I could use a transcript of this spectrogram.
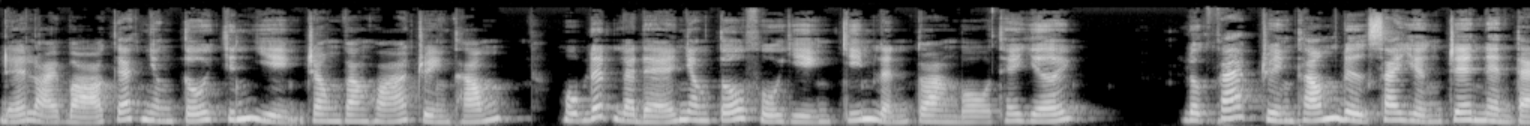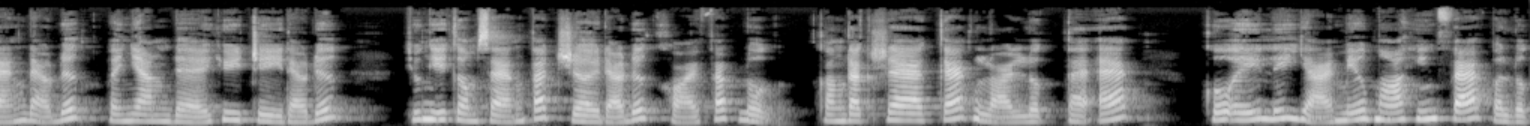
để loại bỏ các nhân tố chính diện trong văn hóa truyền thống. Mục đích là để nhân tố phụ diện chiếm lĩnh toàn bộ thế giới. Luật pháp truyền thống được xây dựng trên nền tảng đạo đức và nhằm để duy trì đạo đức. Chủ nghĩa cộng sản tách rời đạo đức khỏi pháp luật, còn đặt ra các loại luật tà ác, cố ý lý giải miếu mó hiến pháp và luật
